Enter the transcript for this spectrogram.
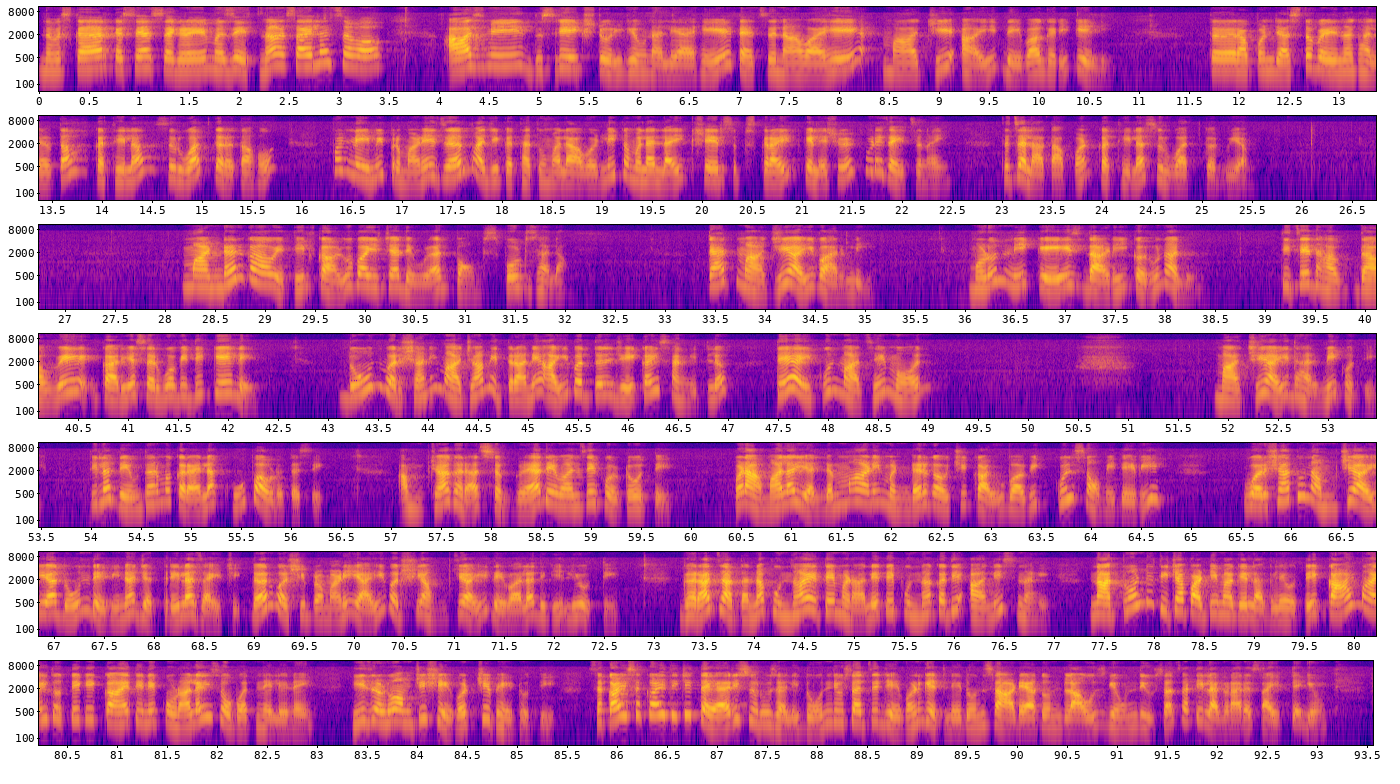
नमस्कार कसे आहात सगळे? मजेत ना? असायलाच हवं. आज मी दुसरी एक स्टोरी घेऊन आली आहे. त्याचं नाव आहे माझी आई देवाघरी गेली. तर आपण जास्त वेळ न घालवता कथेला सुरुवात करत आहोत. पण नेहमीप्रमाणे जर माझी कथा तुम्हाला आवडली तर मला लाईक शेअर सबस्क्राईब केल्याशिवाय पुढे जायचं नाही. तर चला आता आपण कथेला सुरुवात करूया. मांढरगाव येथील काळूबाईच्या देवळात बॉम्बस्फोट झाला. त्यात माझी आई वारली. म्हणून मी केस दाढी करून आलो. तिचे धाव दहावे कार्य सर्वविधी केले. दोन वर्षांनी माझ्या मित्राने आईबद्दल जे काही सांगितलं ते ऐकून माझे मन माझी आई धार्मिक होती. तिला देवधर्म करायला खूप आवडत असे. आमच्या घरात सगळ्या देवांचे फोटो होते. पण आम्हाला यल्लम्मा आणि मंडरगावची काळूबावी कुलस्वामी देवी वर्षातून आमची आई या दोन देवींना जत्रेला जायची. दरवर्षीप्रमाणे याही वर्षी आमची आई देवाला गेली होती. घरात जाताना पुन्हा येते म्हणाले ते पुन्हा कधी आलीच नाही. नातवंड तिच्या पाठीमागे लागले होते. काय माहीत होते की काय तिने कोणालाही सोबत नेले नाही. ही जणू आमची शेवटची भेट होती. सकाळी सकाळी तिची तयारी सुरू झाली. दोन दिवसाचे जेवण घेतले. दोन साड्या दोन ब्लाऊज घेऊन दिवसासाठी लागणारं साहित्य घेऊन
